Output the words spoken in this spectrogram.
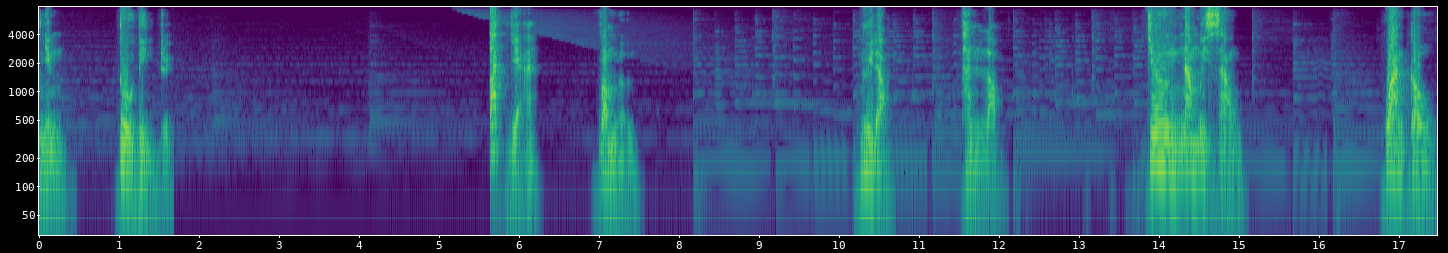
Nhân, Tu Tiên Truyện Tác giả, Vong Ngữ. Người đọc, Thành Long. Chương 56 Quan cầu,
